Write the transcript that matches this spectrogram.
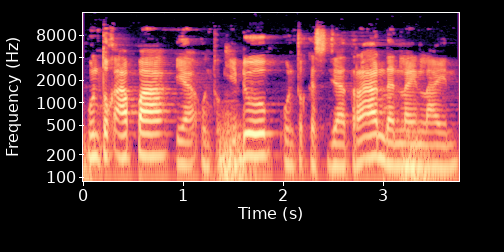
Untuk apa? Ya untuk hidup, untuk kesejahteraan dan lain-lain.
